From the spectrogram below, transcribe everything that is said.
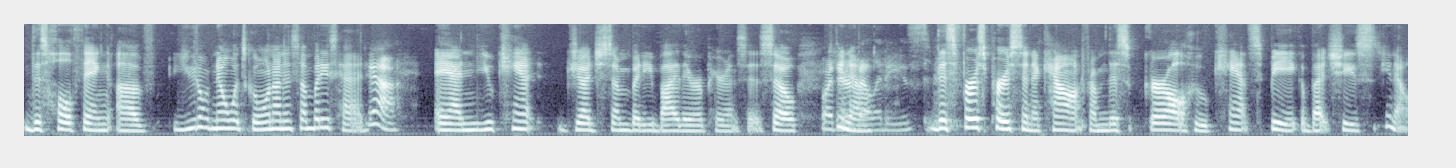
this whole thing of you don't know what's going on in somebody's head, yeah. and you can't judge somebody by their appearances. So Or you their know, abilities. this first person account from this girl who can't speak, but she's, you know,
